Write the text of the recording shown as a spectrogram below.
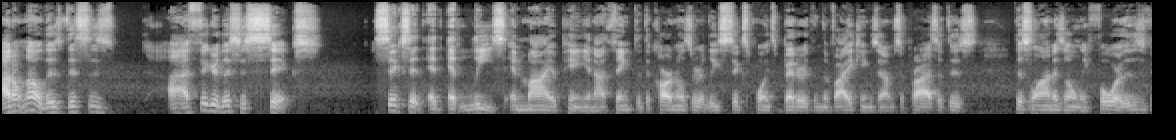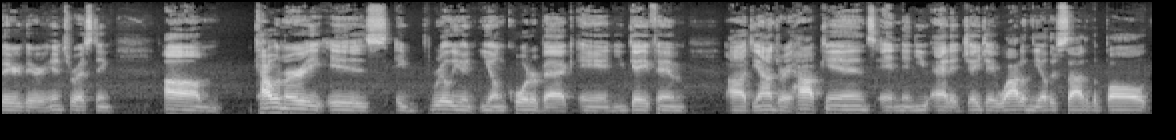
I don't know. This this is. I figure this is six six at, at, at, least, in my opinion. I think that the Cardinals are at least six points better than the Vikings, and I'm surprised that this this line is only four. This is very, very interesting. Um, Kyler Murray is a brilliant young quarterback, and you gave him uh, DeAndre Hopkins, and then you added J.J. Watt on the other side of the ball.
